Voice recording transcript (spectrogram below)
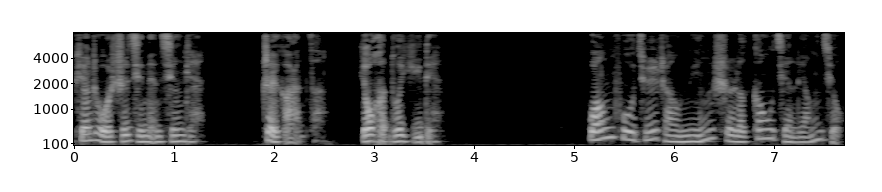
凭着我十几年的经验，这个案子有很多疑点。王副局长凝视了高检良久，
